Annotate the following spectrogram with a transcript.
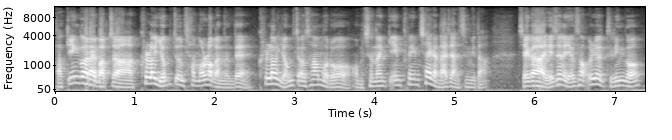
바뀐 거라 해봤자 clock 0.3 올라갔는데 clock 0.3으로 엄청난 게임 프레임 차이가 나지 않습니다. 제가 예전에 영상 올려드린 거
